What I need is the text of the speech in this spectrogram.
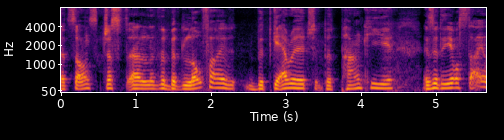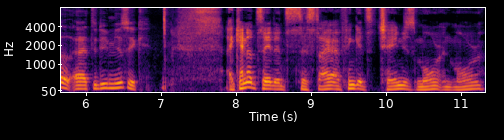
It sounds just a little bit lo-fi, bit garage, bit punky. Is it your style uh, to do music? I cannot say that's the style. I think it changes more and more.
